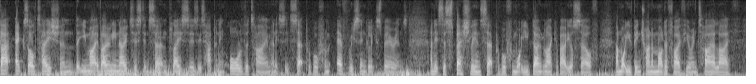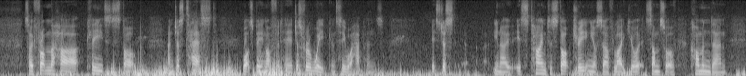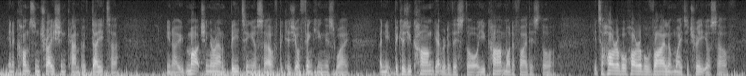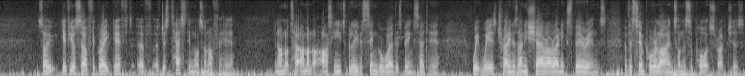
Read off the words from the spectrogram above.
that exaltation that you might have only noticed in certain places is happening all of the time and it's inseparable from every single experience and it's especially inseparable from what you don't like about yourself and what you've been trying to modify for your entire life. So from the heart, please stop and just test what's being offered here just for a week and see what happens. It's just, you know, it's time to stop treating yourself like you're some sort of commandant in a concentration camp of data, you know, marching around and beating yourself because you're thinking this way and you, because you can't get rid of this thought or you can't modify this thought. It's a horrible, horrible, violent way to treat yourself. So give yourself the great gift of, of just testing what's on offer here. You know, I'm not, I'm not asking you to believe a single word that's being said here we, we as trainers only share our own experience of the simple reliance on the support structures.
